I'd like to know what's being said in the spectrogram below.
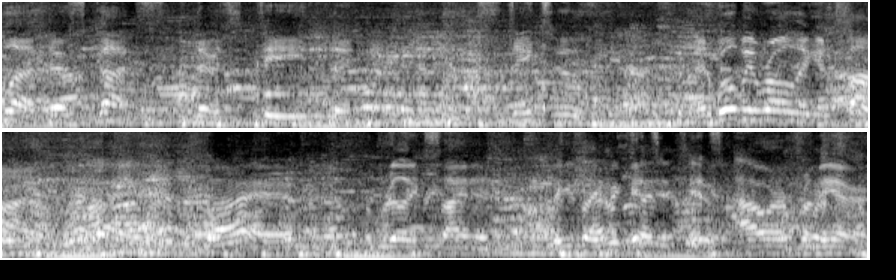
blood, there's guts, there's teen liquor. Stay tuned. And we'll be rolling in five. I'm really excited. I'm excited it's, too. it's our premiere.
